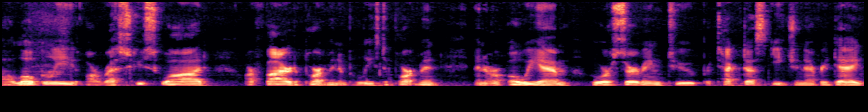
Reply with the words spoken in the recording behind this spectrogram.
uh, locally, our rescue squad, our fire department and police department, and our OEM who are serving to protect us each and every day.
